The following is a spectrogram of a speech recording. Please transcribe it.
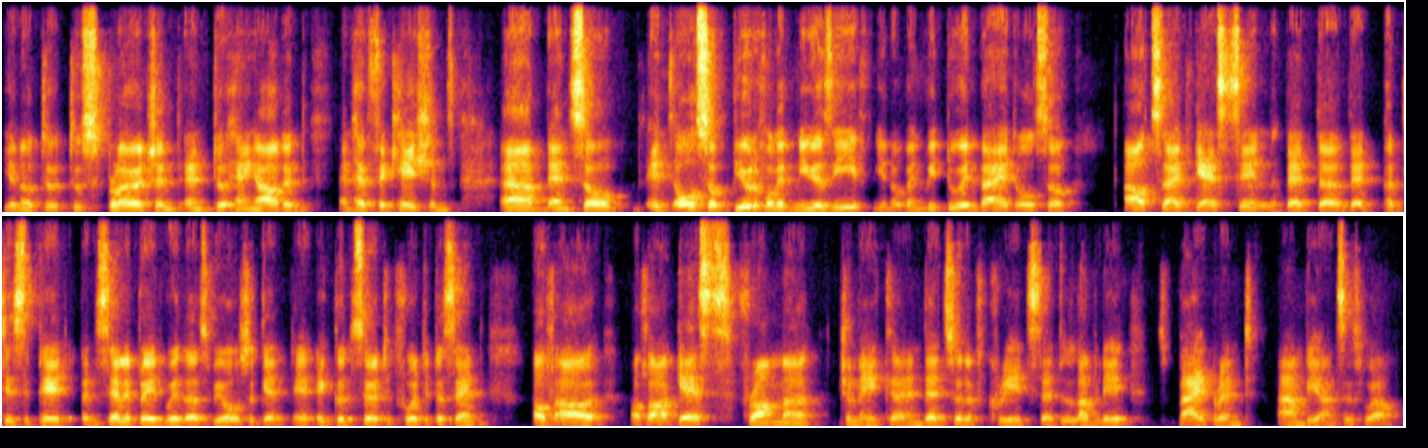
you know, to to splurge and and to hang out and have vacations. Um, and so it's also beautiful at New Year's Eve, you know, when we do invite also outside guests in that uh, that participate and celebrate with us, we also get a good 30%-40% of our guests from uh, Jamaica, and that sort of creates that lovely, vibrant ambiance as well.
